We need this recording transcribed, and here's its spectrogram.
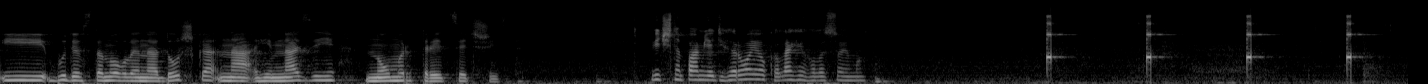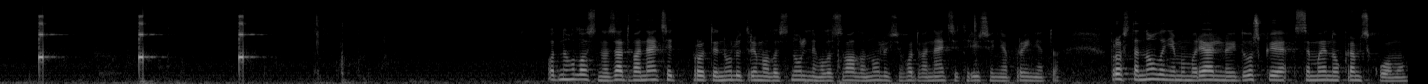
і буде встановлена дошка на гімназії номер 36. Вічна пам'ять герою. Колеги, голосуємо. Одноголосно за 12, проти 0, утрималось 0, не голосувало 0, усього 12 рішення прийнято. Про встановлення меморіальної дошки Семену Крамському.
